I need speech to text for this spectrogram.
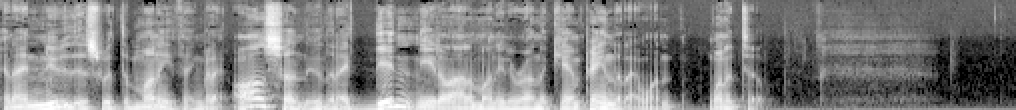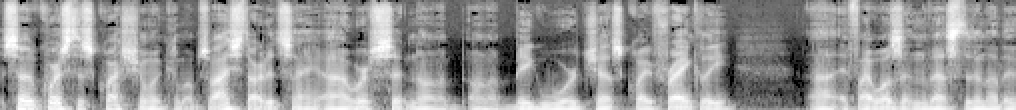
And I knew this with the money thing, but I also knew that I didn't need a lot of money to run the campaign that I wanted, wanted to. So, of course, this question would come up. So I started saying, uh, we're sitting on a, on a big war chest, quite frankly. Uh, if I wasn't invested in other,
